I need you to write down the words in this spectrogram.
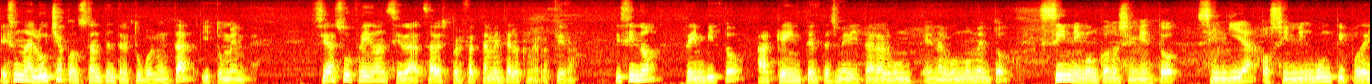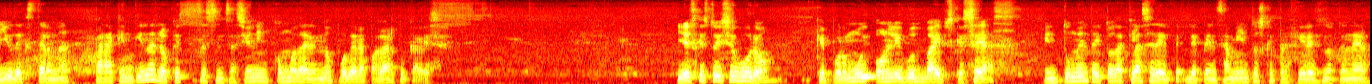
Es una lucha constante entre tu voluntad y tu mente. Si has sufrido ansiedad, sabes perfectamente a lo que me refiero. Y si no, te invito a que intentes meditar en algún momento sin ningún conocimiento, sin guía o sin ningún tipo de ayuda externa para que entiendas lo que es esa sensación incómoda de no poder apagar tu cabeza. Y es que estoy seguro que por muy only good vibes que seas, en tu mente hay toda clase de pensamientos que prefieres no tener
